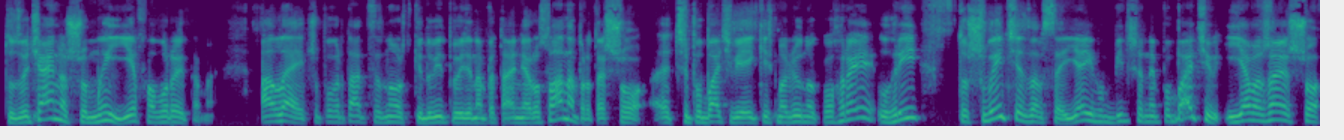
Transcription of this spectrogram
то звичайно, що ми є фаворитами. Але якщо повертатися знову ж таки до відповіді на питання Руслана про те, що е, чи побачив я якийсь малюнок у гри у грі, то швидше за все я його більше не побачив. І я вважаю, що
